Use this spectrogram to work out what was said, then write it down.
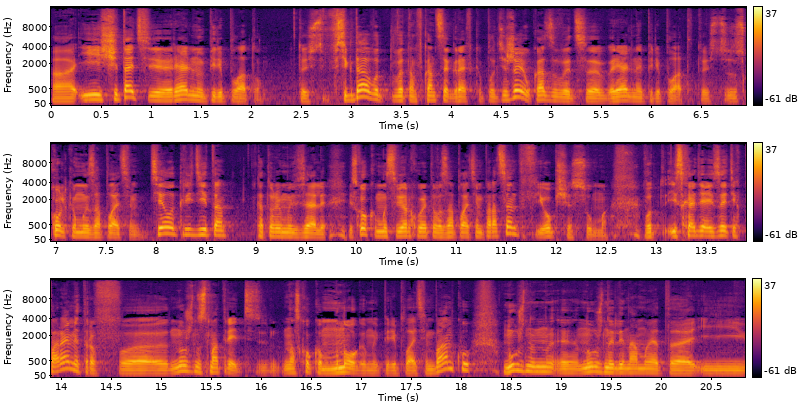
А, и считать реальную переплату. То есть всегда вот в этом в конце графика платежей указывается реальная переплата. То есть сколько мы заплатим тело кредита, который мы взяли, и сколько мы сверху этого заплатим процентов, и общая сумма. Вот исходя из этих параметров, э, нужно смотреть, насколько много мы переплатим банку, нужно, э, нужно ли нам это, и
